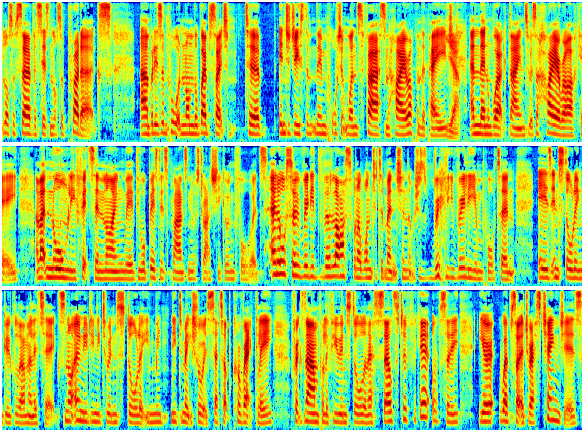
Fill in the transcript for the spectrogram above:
lots of services and lots of products, um, but it's important on the website to, to introduce the, the important ones first and higher up on the page, Yeah. and then work down. So it's a hierarchy, and that normally fits in line with your business plans and your strategy going forwards. And also, really, the last one I wanted to mention, which is really, really important, is installing Google Analytics. Not only do you need to install it, you need need to make sure it's set up correctly. For example, if you install an SSL certificate, obviously your website address changes.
